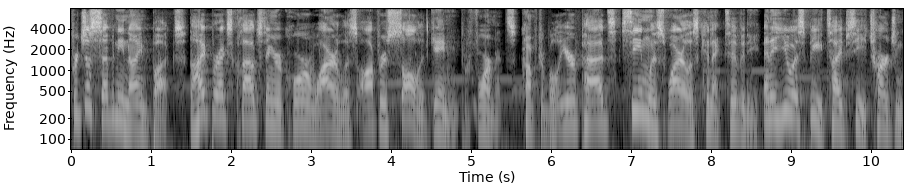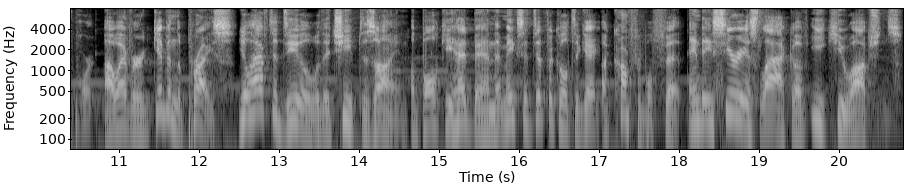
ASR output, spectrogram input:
For just 79 bucks, the HyperX Cloud Stinger Core wireless offers solid gaming performance, comfortable ear pads, seamless wireless connectivity, and a USB Type-C charging port. However, given the price, you'll have to deal with a cheap design, a bulky headband that makes it difficult to get a comfortable fit, and a serious lack of EQ options.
